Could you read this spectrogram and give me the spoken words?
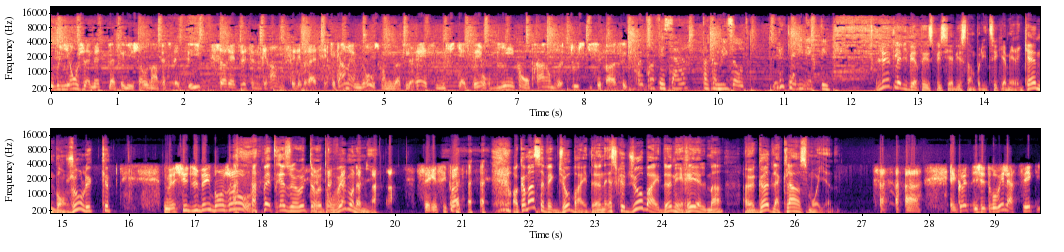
Oublions jamais de placer les choses en perspective. Ça aurait dû être une grande célébration. C'est quand même gros ce qu'on évoque là. Très significatif pour bien comprendre tout ce qui s'est passé. Un professeur, pas comme les autres. Luc La Liberté. Luc La Liberté, spécialiste en politique américaine. Bonjour, Luc. Monsieur Dubé, bonjour. Très heureux de te retrouver, mon ami. C'est réciproque. On commence avec Joe Biden. Est-ce que Joe Biden est réellement un gars de la classe moyenne? Écoute, j'ai trouvé l'article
